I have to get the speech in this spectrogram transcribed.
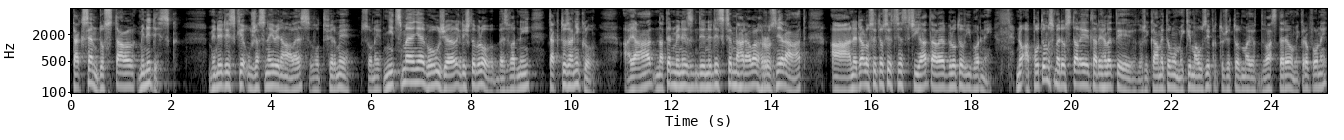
tak jsem dostal minidisk. Minidisk je úžasný vynález od firmy Sony. Nicméně, bohužel, když to bylo bezvadný, tak to zaniklo. A já na ten minidisk jsem nahrával hrozně rád a nedalo si to sice stříhat, ale bylo to výborný. No a potom jsme dostali tadyhle ty, říkáme tomu Mickey Mousey, protože to mají dva stereo mikrofony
